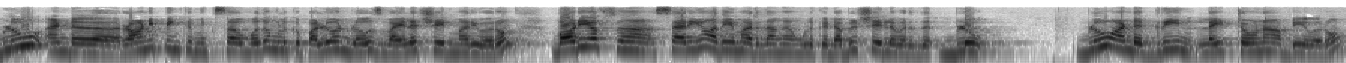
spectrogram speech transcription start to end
blue and rani pink mix ஆகும்போது உங்களுக்கு பல்லுவன் ப்ளவுஸ் வயலட் ஷேட் மாதிரி வரும். பாடி ஆஃப் சாரியும் அதே மாதிரி தாங்க. உங்களுக்கு டபுள் ஷேடில் வருது. Blue blue and green light டோனாக அப்படியே வரும்.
